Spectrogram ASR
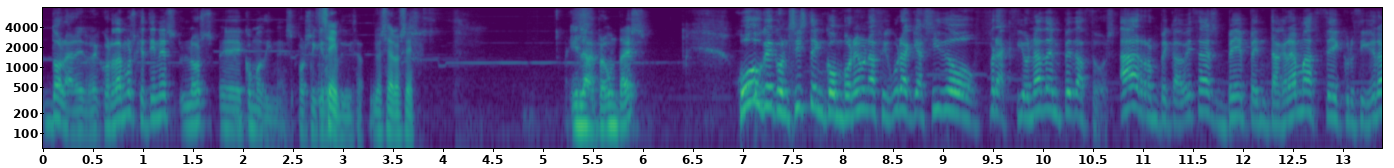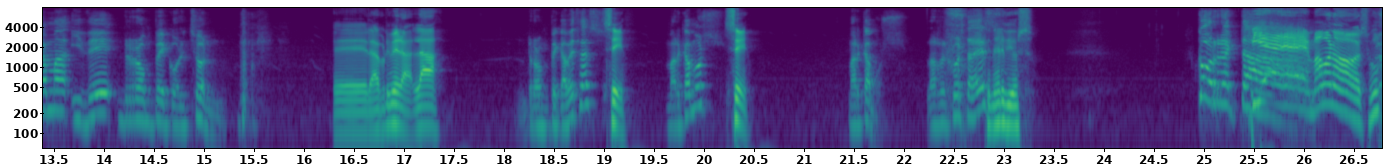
dólares. Recordamos que tienes los eh, comodines, por si quieres Sí, utilizar. lo sé, lo sé. Y la pregunta es: Juego que consiste en componer una figura que ha sido fraccionada en pedazos. A. Rompecabezas. B. Pentagrama. C. Crucigrama. Y D. Rompecolchón. Eh, la primera, la A. ¿Rompecabezas? Sí, ¿Marcamos? sí. Marcamos. La respuesta es. Qué nervios. ¡Correcta! ¡Bien! ¡Vámonos! Uf.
